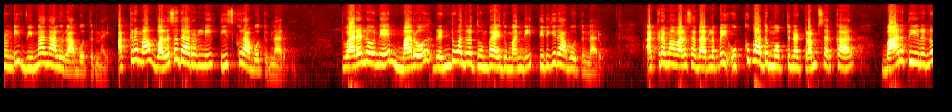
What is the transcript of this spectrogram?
నుండి విమానాలు రాబోతున్నాయి. అక్రమ వలసదారుల్ని తీసుకురాబోతున్నారు. త్వరలోనే మరో రెండు వందల తొంభై ఐదు మంది తిరిగి రాబోతున్నారు. అక్రమ వలసదారులపై ఉక్కుపాదం మోపుతున్న ట్రంప్ సర్కార్ భారతీయులను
